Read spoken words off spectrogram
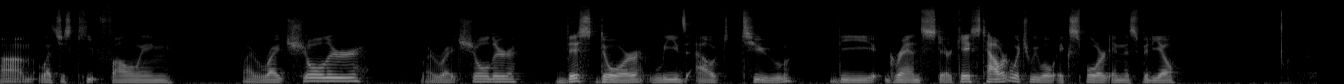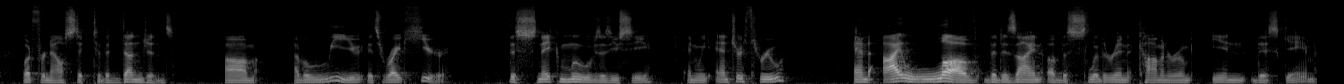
Um, let's just keep following my right shoulder, my right shoulder. This door leads out to the grand staircase tower, which we will explore in this video. But for now, stick to the dungeons. Um, I believe it's right here. This snake moves, as you see, and we enter through. And I love the design of the Slytherin common room in this game.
